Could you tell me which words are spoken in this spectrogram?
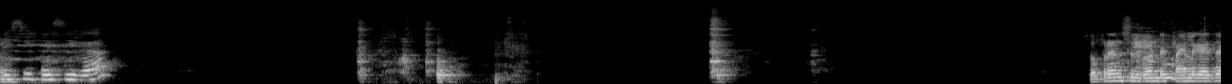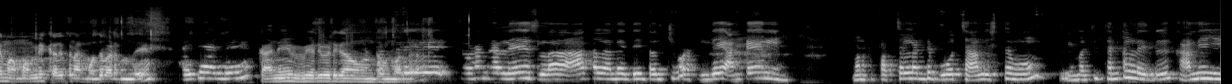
పైసీ పైసీగా సో ఫ్రెండ్స్ ఇదిగోండి ఫైనల్గా అయితే మా మమ్మీ కలిపి నాకు ముద్ద పెడుతుంది. అయితే అండి కానీ వేడివేడిగా పచ్చడి చూడంగానే అసలు ఆకలి అనేది దంచి పడుతుంది. అంటే మనకు పచ్చళ్ళు అంటే బో చాలా ఇష్టము. ఈ మధ్య తింటలేదు కానీ ఈ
